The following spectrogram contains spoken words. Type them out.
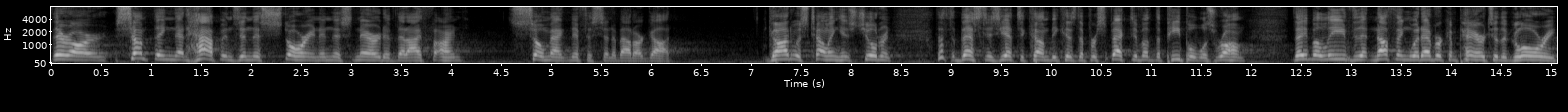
there are something that happens in this story and in this narrative that I find so magnificent about our God. God was telling his children that the best is yet to come because the perspective of the people was wrong. they believed that nothing would ever compare to the glory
